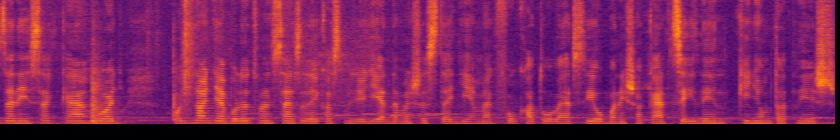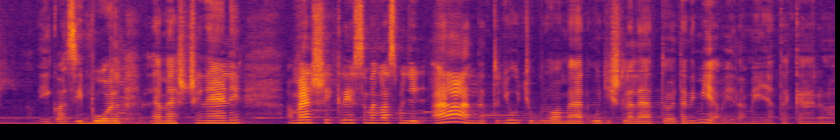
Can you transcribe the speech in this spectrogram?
zenészekkel, hogy hogy nagyjából 50% azt mondja, hogy érdemes ezt egy ilyen megfogható verzióban is, akár CD-n kinyomtatni, és igaziból lemezt csinálni. A másik része meg azt mondja, hogy á, mert hogy YouTube-ról már úgy is le lehet tölteni. Mi a véleményetek erről?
